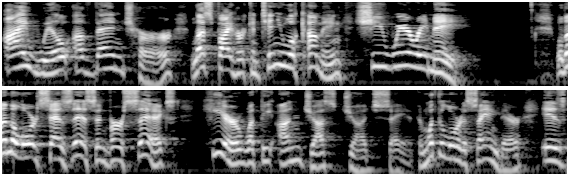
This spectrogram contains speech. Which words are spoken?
I will avenge her, lest by her continual coming she weary me. Well, then the Lord says this in verse 6 Hear what the unjust judge saith. And what the Lord is saying there is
